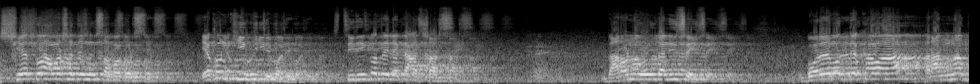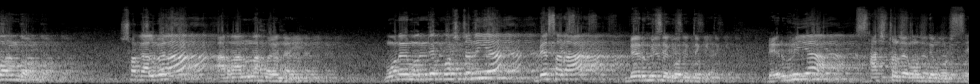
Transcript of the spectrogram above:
সে তো আমার সাথে মুসাফা করছে। এখন কি হইতে পারে? স্ত্রী এলে কাজ সারছে? ধারণা উল্টা নিছে। ঘরের মধ্যে খাওয়া, রান্না বন্ধ। সকালবেলা আর রান্না হয় নাই। মনের মধ্যে কষ্ট নিয়ে বেচারা বের হয়েছে ঘর থেকে। বের হইয়া শাস্তলের মধ্যে বসছে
